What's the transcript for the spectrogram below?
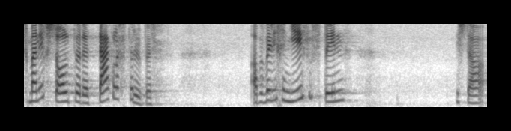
Ich meine, ich stolpere täglich darüber. Aber weil ich in Jesus bin, ist da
